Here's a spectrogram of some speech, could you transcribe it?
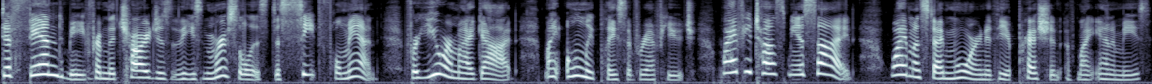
defend me from the charges of these merciless, deceitful men, for you are my God, my only place of refuge. Why have you tossed me aside? Why must I mourn at the oppression of my enemies?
